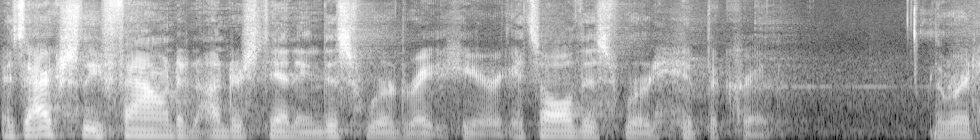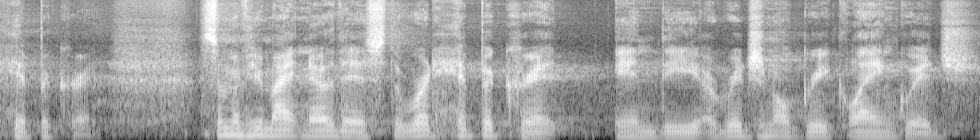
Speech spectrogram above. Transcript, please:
is actually found in understanding this word right here. It's all this word hypocrite. The word hypocrite. Some of you might know this. The word hypocrite in the original Greek language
